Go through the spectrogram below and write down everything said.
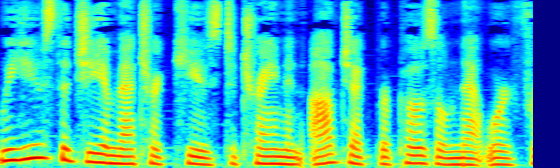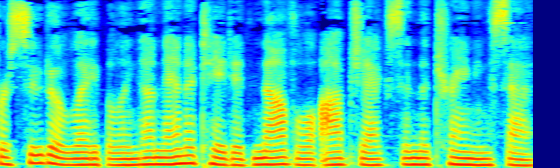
we use the geometric cues to train an object proposal network for pseudo labeling unannotated novel objects in the training set.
